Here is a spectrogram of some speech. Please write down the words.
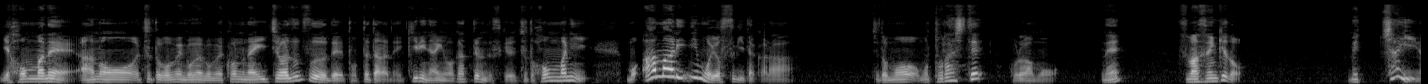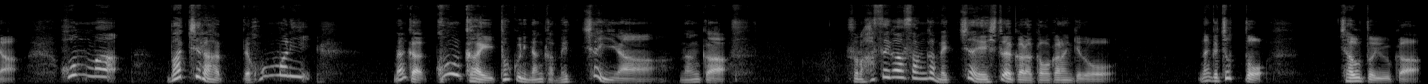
いや、ほんまね、あのーちょっとごめんごめんごめん、このね、1話ずつで撮ってたらね、キリないの分かってるんですけど、ちょっとほんまに、もうあまりにも良すぎたから、ちょっともう、もう撮らして、これはもう、ね。すいませんけど、めっちゃいいな。ほんま、バチェラーってほんまに、なんか今回特になんかめっちゃいいな。なんか、その長谷川さんがめっちゃええ人やからか分からんけど、なんかちょっと、ちゃうというか、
